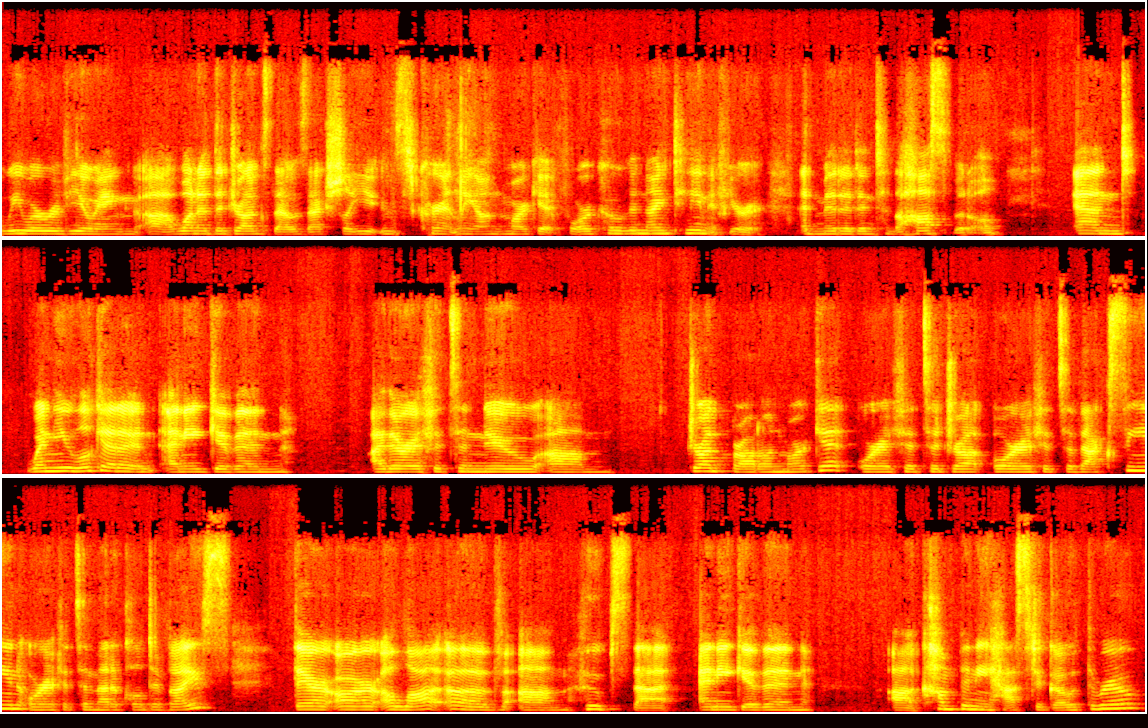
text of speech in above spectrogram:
we were reviewing uh, one of the drugs that was actually used currently on the market for COVID nineteen. If you're admitted into the hospital, and when you look at an, any given, either if it's a new um, drug brought on market, or if it's a drug, or if it's a vaccine, or if it's a medical device, there are a lot of um, hoops that any given uh, company has to go through.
